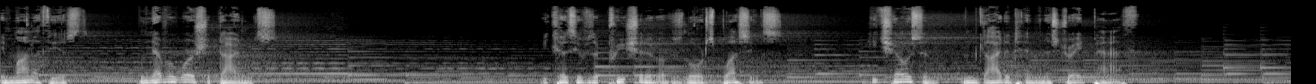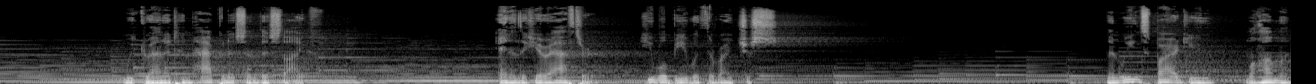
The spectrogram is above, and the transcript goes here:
a monotheist who never worshipped idols. Because he was appreciative of his Lord's blessings, he chose him and guided him in a straight path. We granted him happiness in this life, and in the hereafter he will be with the righteous. Then we inspired you Muhammad,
